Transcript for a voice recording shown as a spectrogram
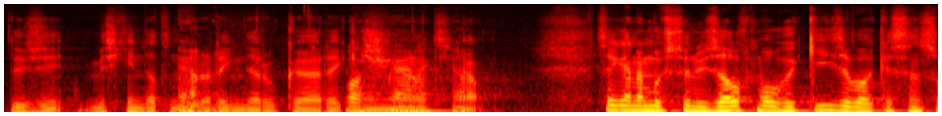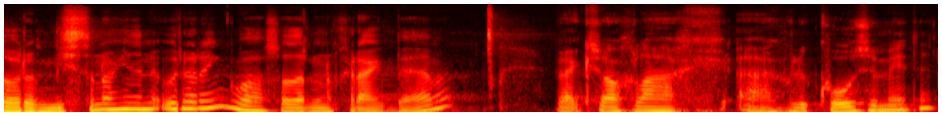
dus misschien dat een Ja. Daar ook eh, rekening mee houdt. Waarschijnlijk, Zeg, en dan moesten we nu zelf mogen kiezen welke sensoren misten nog in een Oura-ring. Wat zou er nog graag bij hebben? Ja, ik zou graag eh, glucose meten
